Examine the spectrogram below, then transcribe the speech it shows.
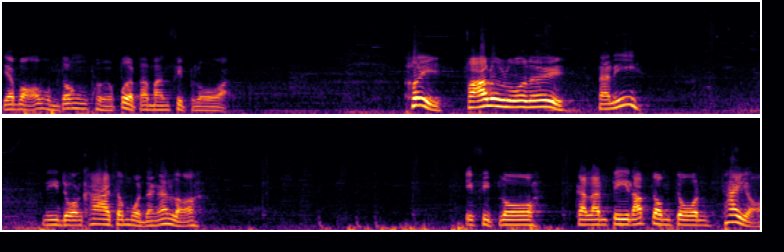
อย่าบอกว่าผมต้องเผลอเปิดประมาณสิบโลอะ เฮ้ย ฟ้ารัวๆเลยแต่นี้ นี่ดวงค่าจะหมดอย่างนั้นเหรอ อีกสิบโล การันตีรับจอมโจร ใช่เหรอ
